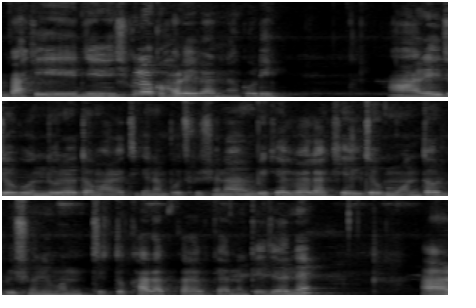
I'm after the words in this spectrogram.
বাকি জিনিসগুলো ঘরে রান্না করি। আর এই যে বন্ধুরা, তোমার আছে কিনা পুচকুসোনা বিকেলবেলা খেলছে মনটা ওর ভীষণই মনে হচ্ছে একটু খারাপ খারাপ, কেন কে জানে? আর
